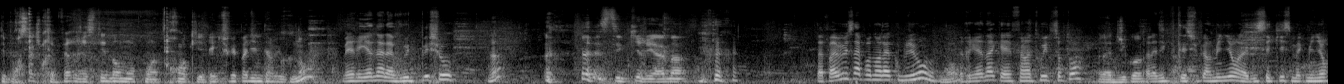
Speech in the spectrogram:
c'est pour ça que je préfère rester dans mon coin, tranquille. Et que tu fais pas d'interview? Non Mais Rihanna, elle a voulu te pécho. C'est qui Rihanna? T'as pas vu ça pendant la Coupe du Monde? Non. Rihanna qui avait fait un tweet sur toi? Elle a dit quoi? Elle a dit que t'étais super mignon. Elle a dit C'est qui ce mec mignon?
